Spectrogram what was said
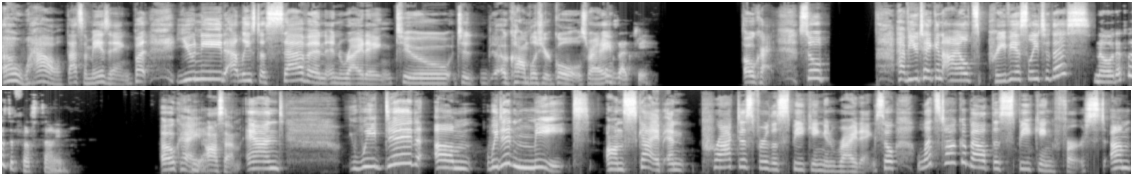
Oh, wow. That's amazing. But you need at least a seven in writing to, to accomplish your goals, right? Exactly. Okay. So have you taken IELTS previously to this? No, that was the first time. Okay. Yeah. Awesome. And we did um we did meet on Skype and practice for the speaking and writing. So let's talk about the speaking first. Um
